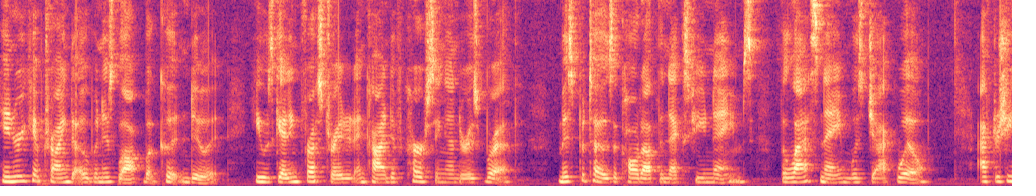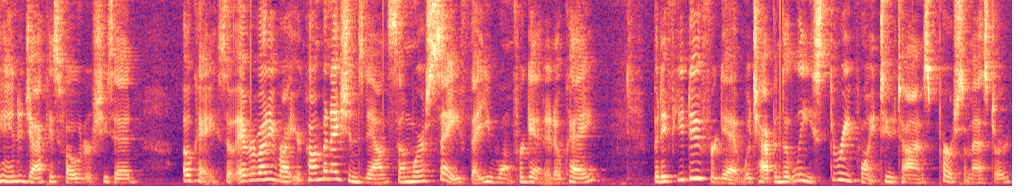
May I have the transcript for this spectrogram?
Henry kept trying to open his lock but couldn't do it. He was getting frustrated and kind of cursing under his breath. Miss Petosa called out the next few names. The last name was Jack Will. After she handed Jack his folder, she said, Okay, so everybody write your combinations down somewhere safe that you won't forget it, okay? But if you do forget, which happens at least 3.2 times per semester,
